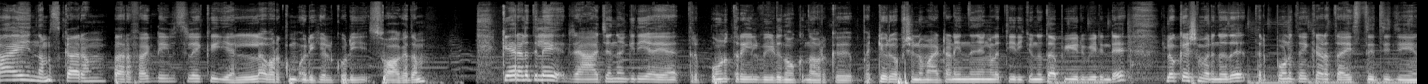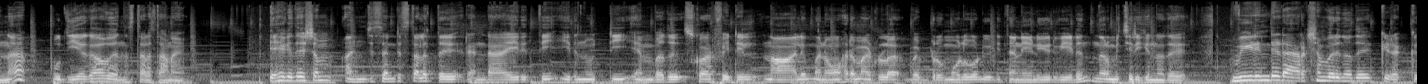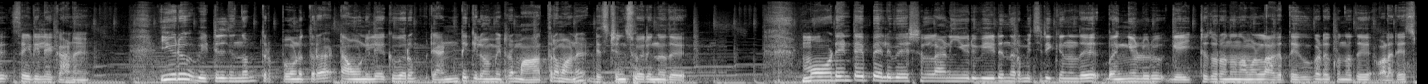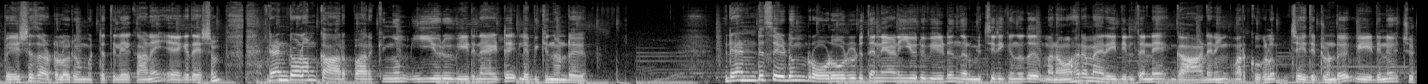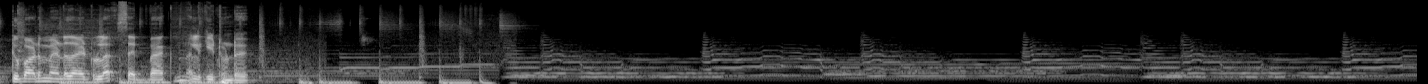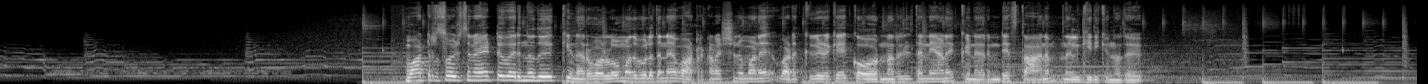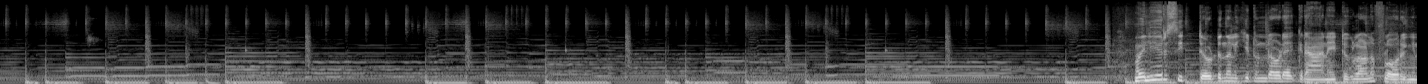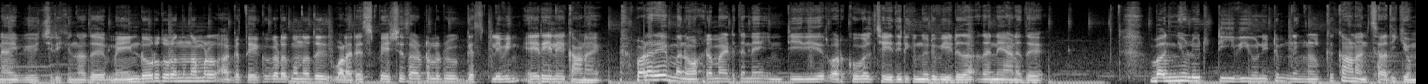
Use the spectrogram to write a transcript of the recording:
Hi നമസ്കാരം. Perfect ഡീൽസിലേക്ക് എല്ലാവർക്കും ഒരിക്കൽ കൂടി സ്വാഗതം. കേരളത്തിലെ രാജനഗരിയായ തൃപ്പൂണിത്തുറയിൽ വീട് നോക്കുന്നവർക്ക് പറ്റിയൊരു ഓപ്ഷനുമായിട്ടാണ് ഇന്ന് ഞങ്ങൾ എത്തിയിരിക്കുന്നത്. അപ്പോൾ ഈ ഒരു വീടിന്റെ ലൊക്കേഷൻ വരുന്നത് തൃപ്പൂണിത്തേക്ക് അടുത്തായി സ്ഥിതി ചെയ്യുന്ന പുതിയകാവ് എന്ന സ്ഥലത്താണ്. ഏകദേശം അഞ്ച് സെന്റ് സ്ഥലത്ത് രണ്ടായിരത്തി ഇരുന്നൂറ്റി എൺപത് സ്ക്വയർ ഫീറ്റിൽ നാല് മനോഹരമായിട്ടുള്ള ബെഡ്റൂമുകളോട് കൂടി തന്നെയാണ് ഈ ഒരു വീട് നിർമ്മിച്ചിരിക്കുന്നത്. വീടിന്റെ ഡയറക്ഷൻ വരുന്നത് കിഴക്ക് സൈഡിലേക്കാണ് ഈ ഒരു വീട്ടിൽ നിന്നും തൃപ്പൂണിത്തുറ ടൗണിലേക്ക് വെറും രണ്ട് കിലോമീറ്റർ മാത്രമാണ് ഡിസ്റ്റൻസ് വരുന്നത്. മോഡേൺ ടൈപ്പ് എലിവേഷനിലാണ് ഈ ഒരു വീട് നിർമ്മിച്ചിരിക്കുന്നത്. ഭംഗിയുള്ളൊരു ഗേറ്റ് തുറന്ന് നമ്മൾ അകത്തേക്ക് കിടക്കുന്നത്. വളരെ സ്പേഷ്യസ് ആയിട്ടുള്ള ഒരു മുറ്റത്തിലേക്കാണ് ഏകദേശം രണ്ടോളം കാർ പാർക്കിങ്ങും ഈ ഒരു വീടിനായിട്ട് ലഭിക്കുന്നുണ്ട്. രണ്ട് സൈഡും റോഡോടുകൂടി തന്നെയാണ് ഈ ഒരു വീട് നിർമ്മിച്ചിരിക്കുന്നത്. മനോഹരമായ രീതിയിൽ തന്നെ ഗാർഡനിങ് വർക്കുകളും ചെയ്തിട്ടുണ്ട്. വീടിന് ചുറ്റുപാടും വേണ്ടതായിട്ടുള്ള സെറ്റ് ബാക്കും നൽകിയിട്ടുണ്ട്. വാട്ടർ സോഴ്സിനായിട്ട് വരുന്നത് കിണർ വെള്ളവും അതുപോലെ തന്നെ വാട്ടർ കണക്ഷനുമാണ്. വടക്ക് കിഴക്കേ കോർണറിൽ തന്നെയാണ് കിണറിന്റെ സ്ഥാനം നൽകിയിരിക്കുന്നത്. വലിയൊരു സിറ്റ് ഔട്ട് നൽകിയിട്ടുണ്ട് അവിടെ. ഗ്രാനൈറ്റുകളാണ് ഫ്ലോറിങ്ങിനായി ഉപയോഗിച്ചിരിക്കുന്നത്. മെയിൻ ഡോർ തുറന്ന് നമ്മൾ അകത്തേക്ക് കിടക്കുന്നത് വളരെ സ്പേഷ്യസ് ആയിട്ടുള്ളൊരു ഗസ്റ്റ് ലിവിംഗ് ഏരിയയിലേക്കാണ്. വളരെ മനോഹരമായിട്ട് തന്നെ ഇന്റീരിയർ വർക്കുകൾ ചെയ്തിരിക്കുന്ന ഒരു വീട് തന്നെയാണിത്. ഭംഗിയുള്ളൊരു ടി വി യൂണിറ്റും നിങ്ങൾക്ക് കാണാൻ സാധിക്കും.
